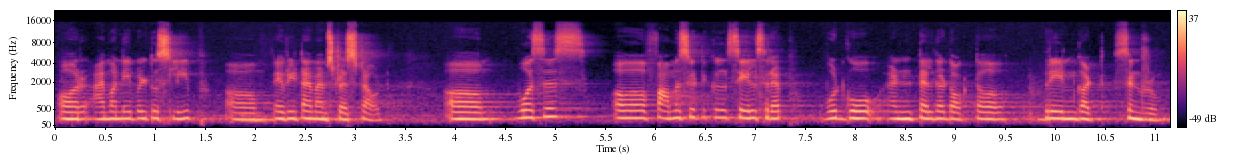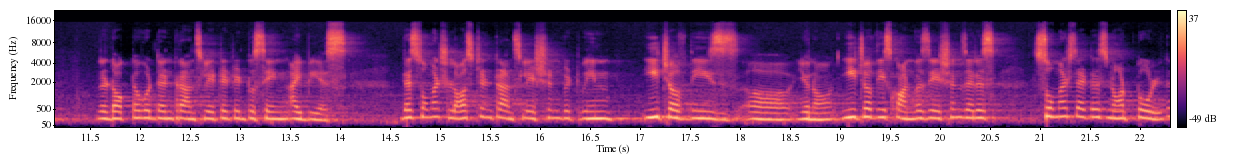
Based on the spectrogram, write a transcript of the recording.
or I'm unable to sleep um, every time I'm stressed out. Um, versus a pharmaceutical sales rep would go and tell the doctor brain gut syndrome. The doctor would then translate it into saying IBS there's so much lost in translation between each of these, uh, you know, each of these conversations. There is so much that is not told,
